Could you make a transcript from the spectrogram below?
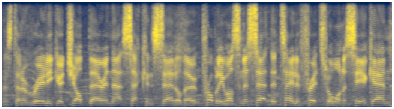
has done a really good job there in that second set, although it probably wasn't a set that Taylor Fritz will want to see again.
